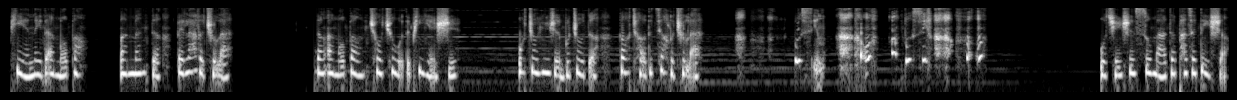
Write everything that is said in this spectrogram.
屁眼内的按摩棒慢慢的被拉了出来。当按摩棒抽出我的屁眼时，我终于忍不住的高潮的叫了出来：“不行了！”不行！我全身酥麻的趴在地上，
